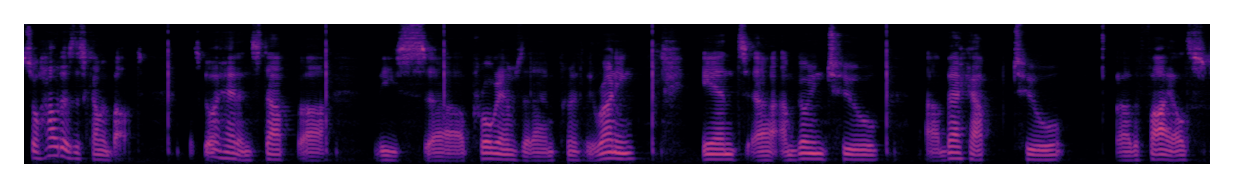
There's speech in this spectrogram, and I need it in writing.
So how does this come about? Let's go ahead and stop uh, these uh, programs that I'm currently running, and uh, I'm going to uh, back up to uh, the files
